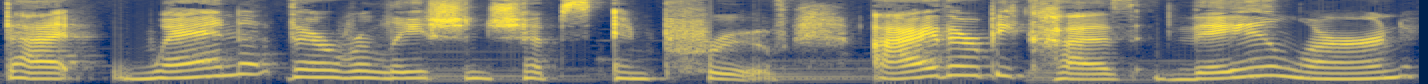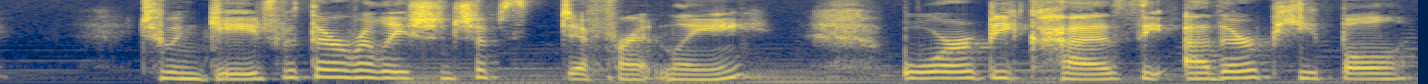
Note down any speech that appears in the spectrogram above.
that when their relationships improve, either because they learn to engage with their relationships differently, or because the other people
